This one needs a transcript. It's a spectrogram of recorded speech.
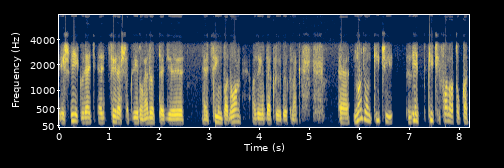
és végül egy, egy szélesebb grédon előtt egy, egy színpadon az érdeklődőknek. Nagyon kicsi kicsi falatokat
